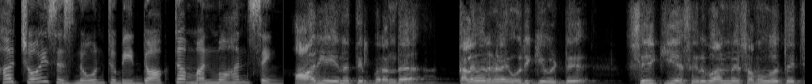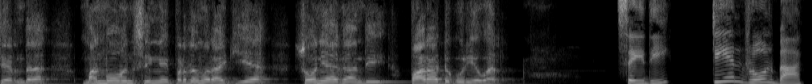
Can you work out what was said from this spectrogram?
Her choice is known to be Dr. Manmohan Singh. ஆரிய இனத்தில் பிறந்த தலைவர்களை ஒதுக்கிவிட்டு சீக்கிய சிறுபான்மை சமூகத்தைச் சேர்ந்த மன்மோகன் சிங்கை பிரதமராக்கிய சோனியா காந்தி பாராட்டுக்குரியவர் Seidi, TN rollback,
